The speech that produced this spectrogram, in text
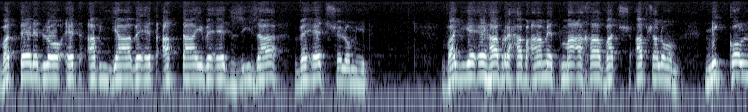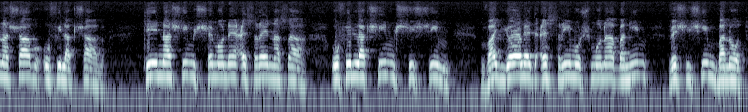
ותלד לו את אביה ואת עתי ואת זיזה ואת שלומית. ויאהב רחבעם את מעכה בת אבשלום מכל נשיו ופילגשיו, כי נשים שמונה עשרה נשא, ופילגשים שישים, ויולד עשרים ושמונה בנים ושישים בנות.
